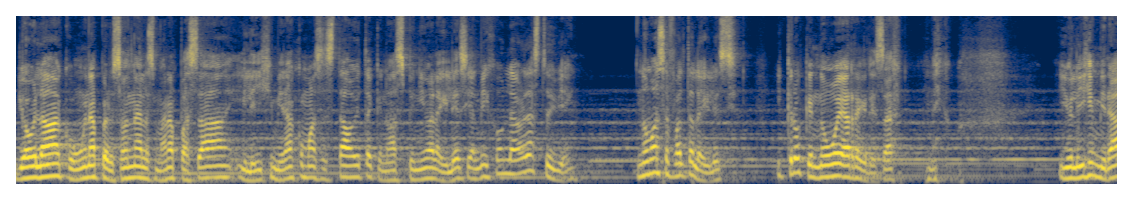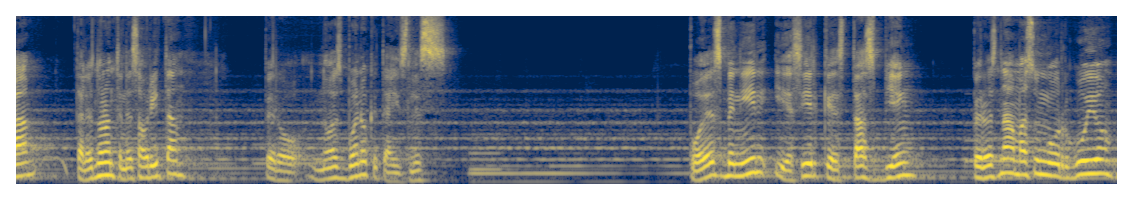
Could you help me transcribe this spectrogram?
Yo hablaba con una persona la semana pasada y le dije, mira cómo has estado ahorita que no has venido a la iglesia. Él me dijo, la verdad estoy bien. No me hace falta la iglesia. Y creo que no voy a regresar. Y yo le dije, mira, tal vez no lo entendés ahorita, pero no es bueno que te aísles. Puedes venir y decir que estás bien, pero es nada más un orgullo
